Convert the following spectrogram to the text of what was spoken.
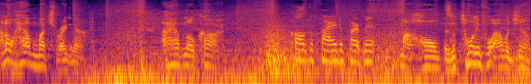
I don't have much right now. I have no car. Call the fire department. My home is a 24 hour gym.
